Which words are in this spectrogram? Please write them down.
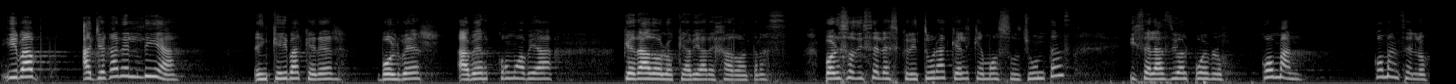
iba a llegar el día en que iba a querer volver a ver cómo había quedado lo que había dejado atrás. Por eso dice la escritura que él quemó sus yuntas y se las dio al pueblo. Coman, cómanselo.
